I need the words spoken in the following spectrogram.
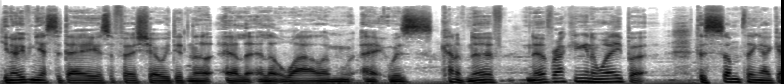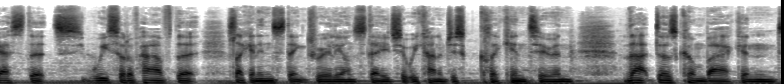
you know, even yesterday was the first show we did in a, a, a little while, and it was kind of nerve nerve wracking in a way. But there's something, I guess, that we sort of have that it's like an instinct, really, on stage that we kind of just click into, and that does come back. And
